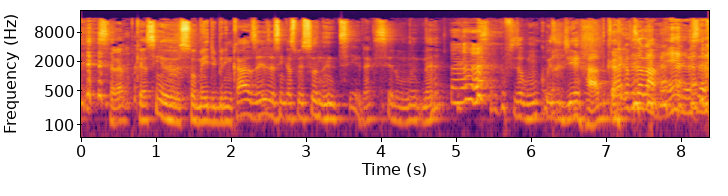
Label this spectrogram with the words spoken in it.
será? Porque assim, eu sou meio de brincar, às vezes, assim, com as pessoas. né? Será que ser um. né? Será que eu fiz alguma coisa de errado, Será cara? que eu fiz alguma merda? Será?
